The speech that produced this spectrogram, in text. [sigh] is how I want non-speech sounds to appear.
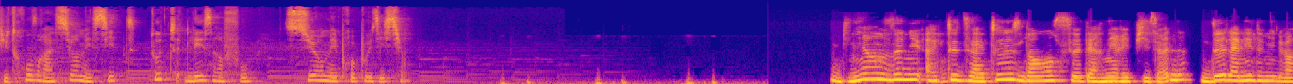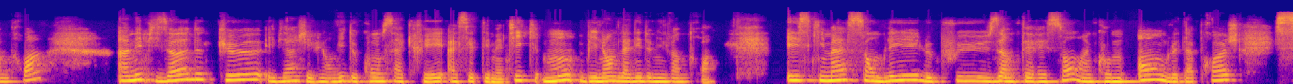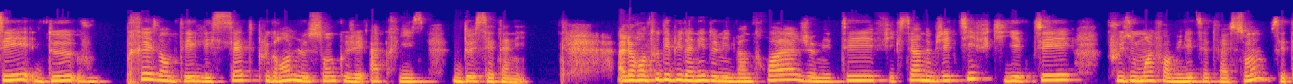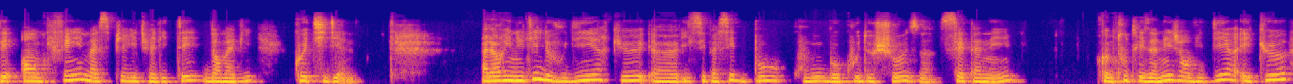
tu trouveras sur mes sites toutes les infos sur mes propositions. Bienvenue à toutes et à tous dans ce dernier épisode de l'année 2023. Un épisode que eh j'ai eu envie de consacrer à cette thématique, mon bilan de l'année 2023. Et ce qui m'a semblé le plus intéressant hein, comme angle d'approche, c'est de vous présenter les sept plus grandes leçons que j'ai apprises de cette année. Alors en tout début d'année 2023, je m'étais fixé un objectif qui était plus ou moins formulé de cette façon, c'était ancrer ma spiritualité dans ma vie quotidienne. Alors inutile de vous dire que euh, il s'est passé beaucoup beaucoup de choses cette année comme toutes les années, j'ai envie de dire, et que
